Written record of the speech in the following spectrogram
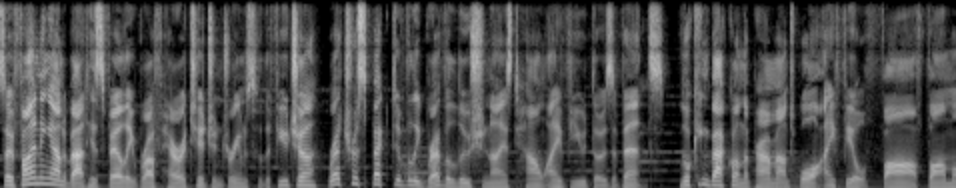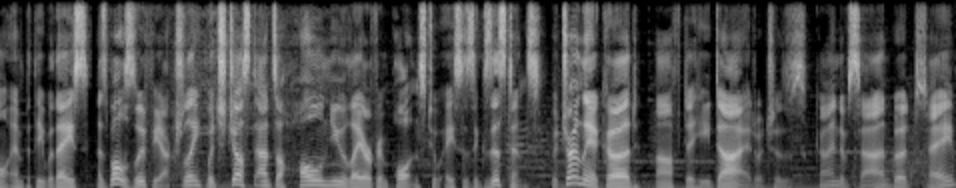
So finding out about his fairly rough heritage and dreams for the future retrospectively revolutionized how I viewed those events. Looking back on the Paramount War, I feel far, far more empathy with Ace, as well as Luffy actually, which just adds a whole new layer of importance to Ace's existence, which only occurred after he died, which is kind of sad, but hey,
